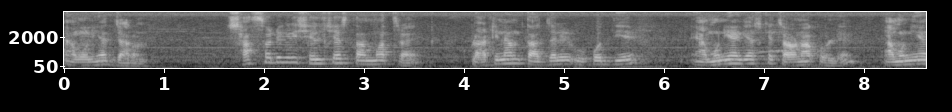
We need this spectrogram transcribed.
অ্যামোনিয়ার জারণ। সাতশো ডিগ্রি সেলসিয়াস তাপমাত্রায় প্লাটিনাম তারজালির উপর দিয়ে অ্যামোনিয়া গ্যাসকে চালনা করলে অ্যামোনিয়া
